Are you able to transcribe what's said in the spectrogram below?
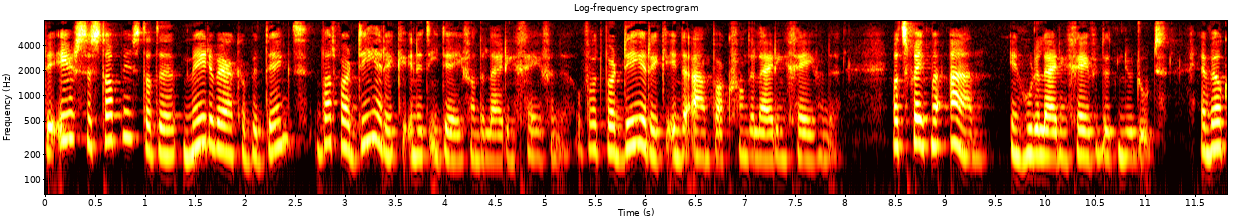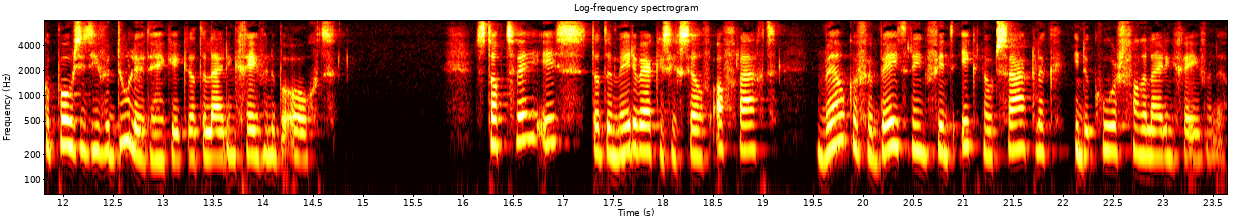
De eerste stap is dat de medewerker bedenkt: wat waardeer ik in het idee van de leidinggevende? Of wat waardeer ik in de aanpak van de leidinggevende? Wat spreekt me aan in hoe de leidinggevende het nu doet? En welke positieve doelen denk ik dat de leidinggevende beoogt? Stap 2 is dat de medewerker zichzelf afvraagt: welke verbetering vind ik noodzakelijk in de koers van de leidinggevende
